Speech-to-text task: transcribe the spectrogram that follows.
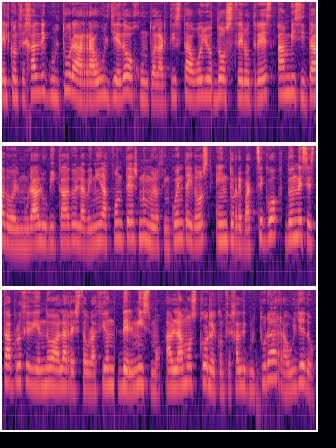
El concejal de Cultura Raúl Lledó junto al artista Goyo 203 han visitado el mural ubicado en la avenida Fontes número 52 en Torre Pacheco, donde se está procediendo a la restauración del mismo. Hablamos con el concejal de Cultura Raúl Lledó.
